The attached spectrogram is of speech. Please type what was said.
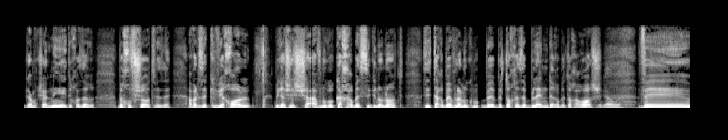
גם כשאני הייתי חוזר בחופשות וזה. אבל זה כביכול, בגלל ששאבנו כל כך הרבה סגנונות, זה התערבב לנו כמו- ב- בתוך איזה בלנדר, בתוך הראש. לגמרי. ו-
